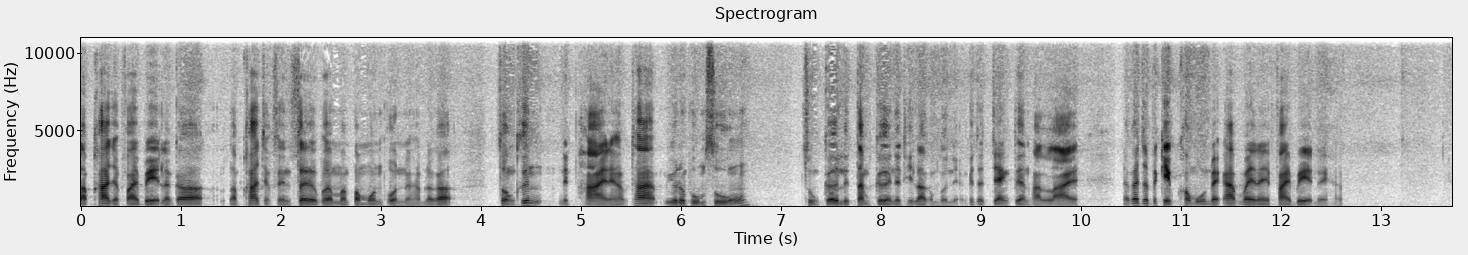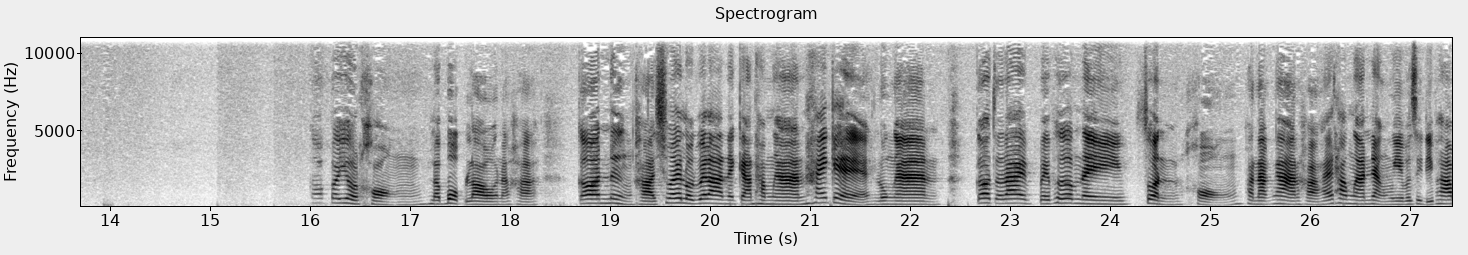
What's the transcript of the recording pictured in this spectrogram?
รับค่าจาก Firebase แล้วก็รับค่าจากเซ็นเซอร์ เพื่อมาประมวลผลนะครับ แล้วก็ส่งขึ้น NETPIE นะครับ ถ้ามีอุณหภูมิสูงสูงเกินหรือต่ำเกินอย่างที่เรากำหนดเนี่ยก็จะแจ้งเตือนผ่านไลน์แล้วก็จะไปเก็บข้อมูล backup ไว้ใน Firebase ด้วยครับ ก็ประโยชน์ของระบบเรานะคะ ก็หนึ่งค่ะช่วยลดเวลาในการทำงานให้แก่โรงงาน ก็จะได้ไปเพิ่มในส่วนของพนักงานค่ะ ให้ทำงานอย่างมีประสิทธิภาพ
